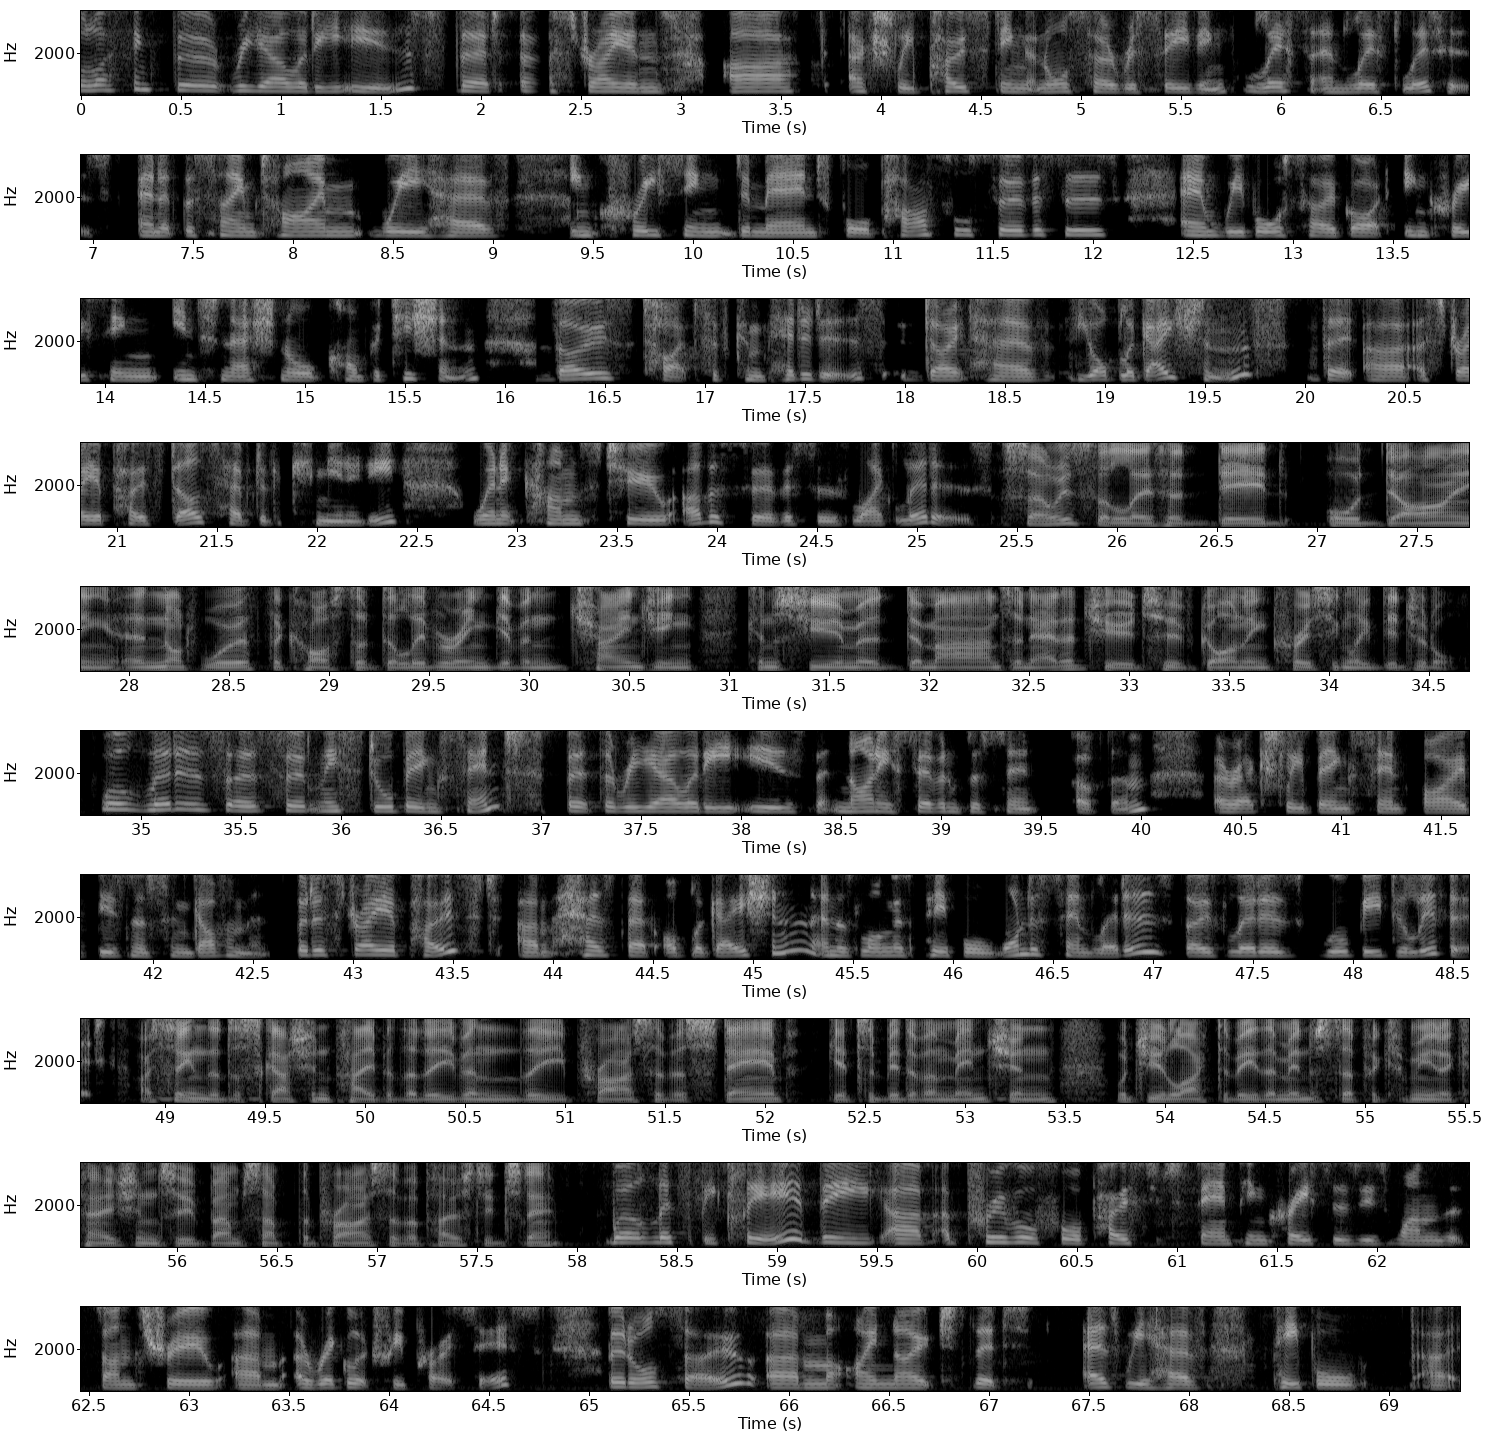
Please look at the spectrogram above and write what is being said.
Well, I think the reality is that Australians are actually posting and also receiving less and less letters. And at the same time, we have increasing demand for parcel services, and we've also got increasing international competition. Those types of competitors don't have the obligations that uh, Australia Post does have to the community when it comes to other services like letters. So, is the letter dead or dying and not worth the cost of delivering given changing consumer demands and attitudes who've gone increasingly digital? Well, letters are certainly still being sent, but the reality is that 97% of them are actually being sent by business and government. But Australia Post um, has that obligation, and as long as people want to send letters, those letters will be delivered. I see in the discussion paper that even the price of a stamp gets a bit of a mention. Would you like to be the Minister for Communications who bumps up the price of a postage stamp? Well, let's be clear. The uh, approval for postage stamp increases is one that's done through um, a regulatory process. But also, um, I note that as we have people uh,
